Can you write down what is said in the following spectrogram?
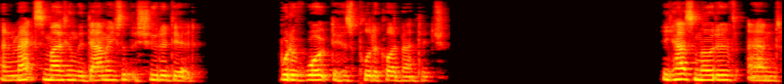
and maximizing the damage that the shooter did would have worked to his political advantage. He has motive, and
